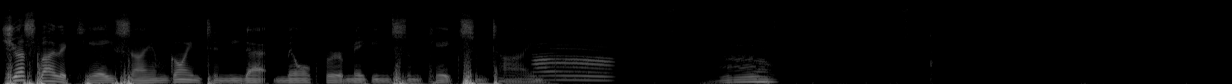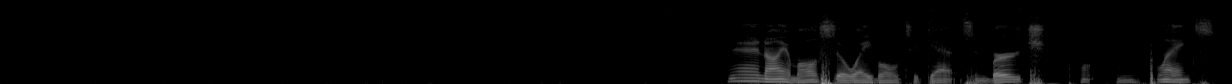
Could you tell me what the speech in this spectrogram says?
just by the case, I am going to need that milk for making some cakes sometime. And I am also able to get some birch pl planks.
